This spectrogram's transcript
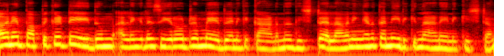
അവനെ പപ്പി കട്ട് ചെയ്തും അല്ലെങ്കിൽ സീറോ ഡ്രം ചെയ്തും എനിക്ക് കാണുന്നത് ഇഷ്ടമല്ല. അവൻ ഇങ്ങനെ തന്നെ ഇരിക്കുന്നതാണ് എനിക്കിഷ്ടം.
